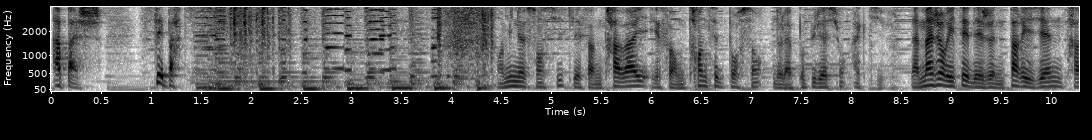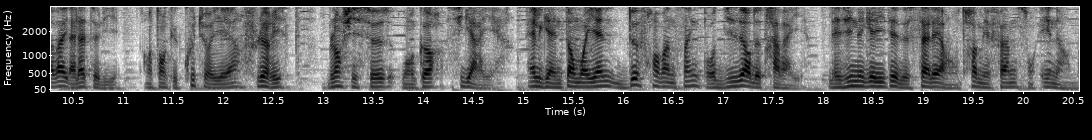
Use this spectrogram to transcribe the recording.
apaches. C'est parti en 1906, les femmes travaillent et forment 37% de la population active. La majorité des jeunes parisiennes travaillent à l'atelier, en tant que couturières, fleuristes, blanchisseuses ou encore cigarières. Elles gagnent en moyenne 2 francs 25 pour 10 heures de travail. Les inégalités de salaire entre hommes et femmes sont énormes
